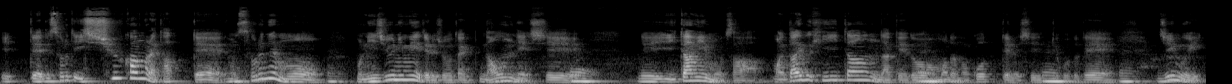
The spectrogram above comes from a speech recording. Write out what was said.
行ってでそれで1週間ぐらい経ってそれでもうん。もう二重に見えてる状態治んねえし、うん。で痛みもさ、まあ、だいぶ引いたんだけど、うん。まだ残ってるし、うん。ってことでうん。ジム行っ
